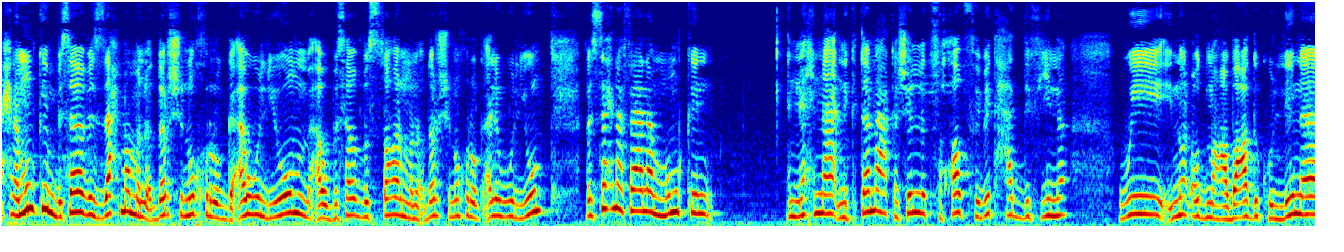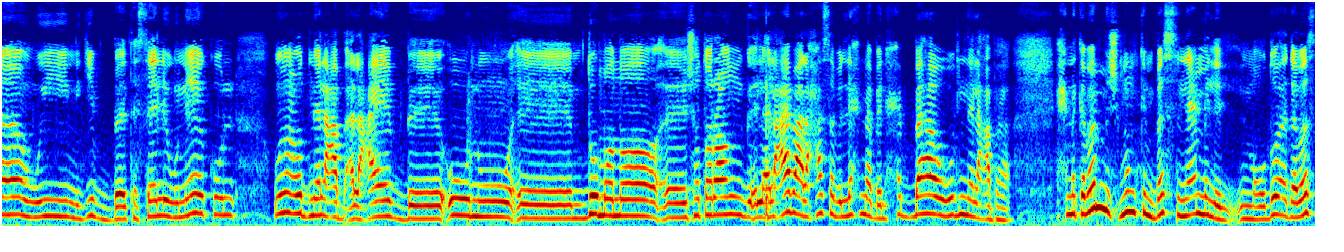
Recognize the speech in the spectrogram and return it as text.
إحنا ممكن بسبب الزحمة ما نقدرش نخرج أول يوم أو بسبب السهر ما نقدرش نخرج أول يوم. بس إحنا فعلا ممكن إن إحنا نجتمع كشلة صحاب في بيت حد فينا ونقعد مع بعض كلنا ونجيب تسالي وناكل ونقعد نلعب ألعاب أونو دومنا شطرنج الألعاب على حسب اللي إحنا بنحبها وبنلعبها. إحنا كمان مش ممكن بس نعمل الموضوع ده بس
